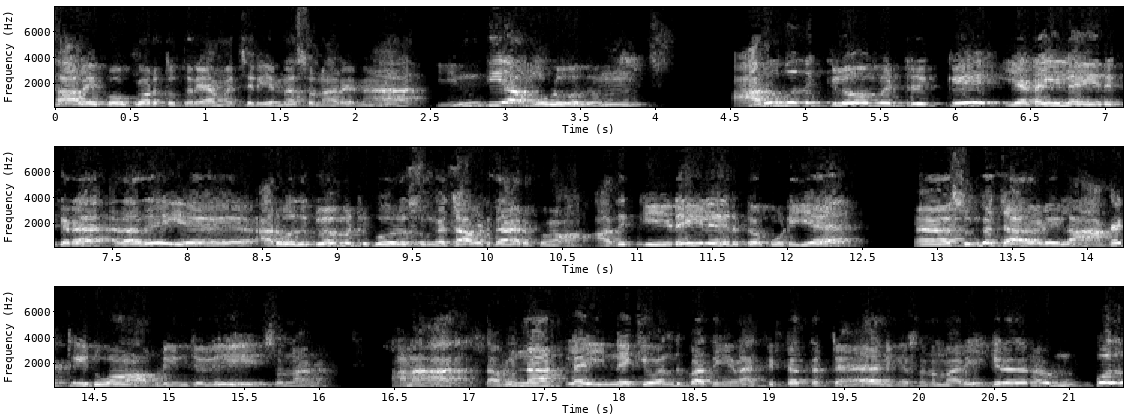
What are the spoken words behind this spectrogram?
சாலை போக்குவரத்து துறை அமைச்சர் என்ன சொன்னாருன்னா இந்தியா முழுவதும் அறுபது கிலோமீட்டருக்கு இடையில இருக்கிற அதாவது அறுபது கிலோமீட்டருக்கு ஒரு சுங்கச்சாவடி தான் இருக்கும். அதுக்கு இடையில இருக்கக்கூடிய சுங்கச்சாவடியெல்லாம் அகற்றிடுவோம் அப்படின்னு சொல்லி சொன்னாங்க. ஆனா தமிழ்நாட்டுல இன்னைக்கு வந்து பாத்தீங்கன்னா கிட்டத்தட்ட நீங்க சொன்ன மாதிரி கிட்டத்தட்ட முப்பது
